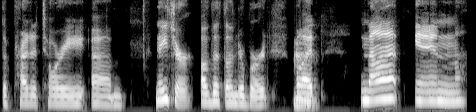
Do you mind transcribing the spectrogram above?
the predatory um, nature of the thunderbird, mm. but not in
